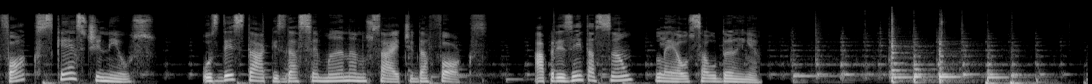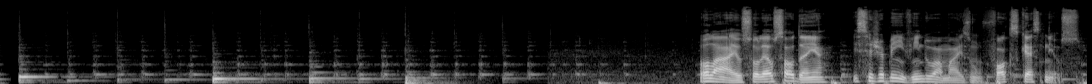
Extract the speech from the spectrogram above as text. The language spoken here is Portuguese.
Foxcast News. Os destaques da semana no site da Fox. Apresentação: Léo Saldanha. Olá, eu sou Léo Saldanha e seja bem-vindo a mais um Foxcast News.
